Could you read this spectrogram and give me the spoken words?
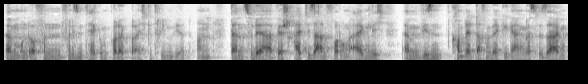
ähm, und auch von, von diesem Tech- und Product-Bereich getrieben wird. Und dann zu der, wer schreibt diese Anforderungen eigentlich? Ähm, wir sind komplett davon weggegangen, dass wir sagen,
